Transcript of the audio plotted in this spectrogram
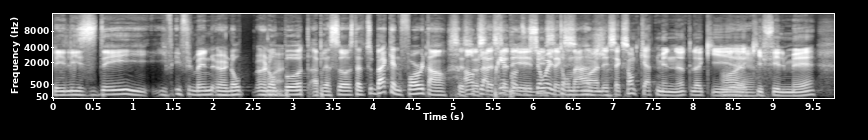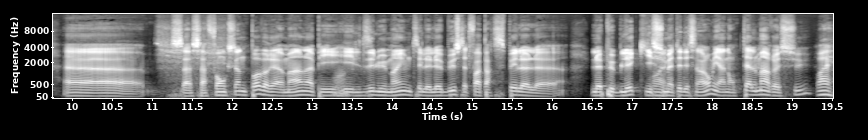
les, les idées, il, il filmait un- un autre, un autre bout. Après ça, c'était tout back and forth en- entre ça, la pré-production et le tournage. ouais, des sections de 4 minutes là, qui, Ouais. qui filmaient. Ça, ça fonctionne pas vraiment. Là, puis il dit lui-même, le, le but c'était de faire participer le, le, le public qui Ouais. soumettait des scénarios, mais ils en ont tellement reçu. Ouais.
